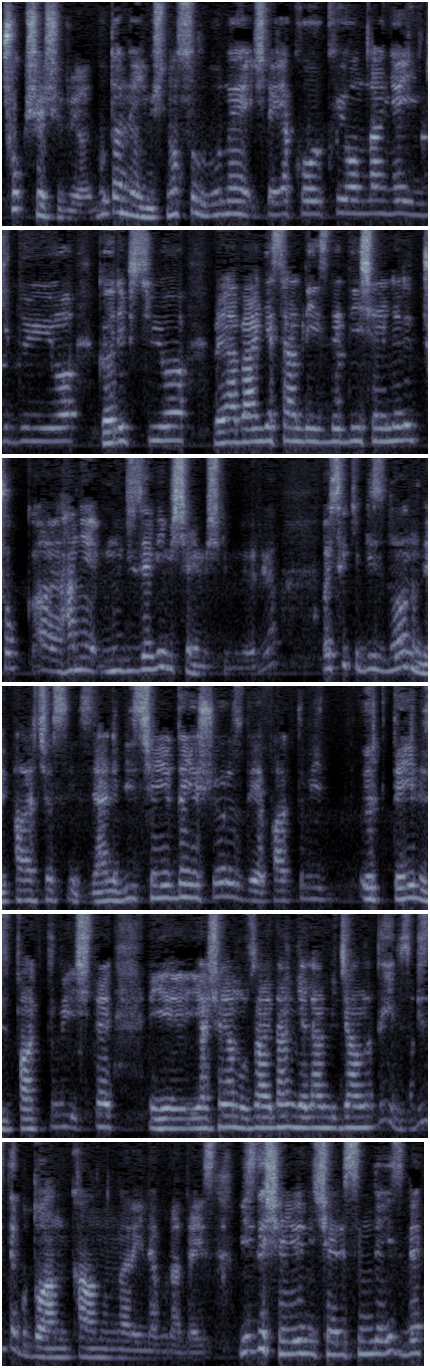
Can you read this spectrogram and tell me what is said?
çok şaşırıyor. Bu da neymiş? Nasıl bu ne? İşte ya korkuyor ondan ya ilgi duyuyor, garipsiyor veya belgeselde izlediği şeyleri çok e, hani mucizevi bir şeymiş gibi görüyor. Oysa ki biz doğanın bir parçasıyız. Yani biz şehirde yaşıyoruz diye farklı bir ırk değiliz. Farklı bir işte e, yaşayan uzaydan gelen bir canlı değiliz. Biz de bu doğanın kanunlarıyla buradayız. Biz de şehrin içerisindeyiz ve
